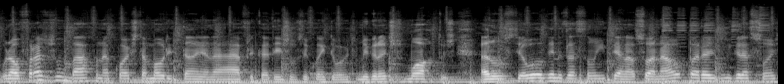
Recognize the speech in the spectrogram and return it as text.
O naufrágio de um barco na costa mauritânia, na África, deixou 58 migrantes mortos, anunciou a Organização Internacional para as Migrações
